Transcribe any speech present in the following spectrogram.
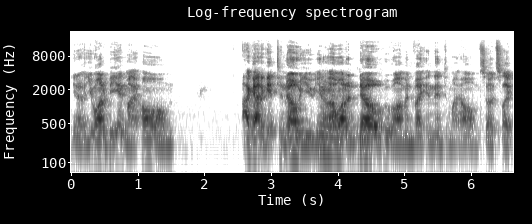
you know, you want to be in my home. I got to get to know you. You know, I Mhm. want to know who I'm inviting into my home. So it's like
